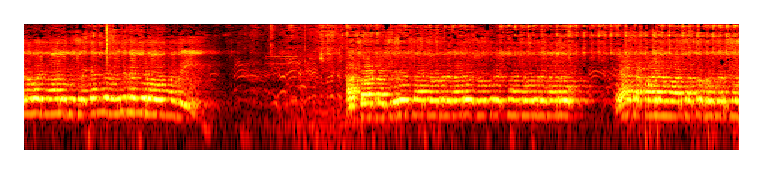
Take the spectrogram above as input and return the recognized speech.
ఇరవై నాలుగు సెకండ్లు వెనుకంజలో ఉన్నది. అతోట శిరీష చౌదరి గారు శివకృష్ణ చౌదరి గారు వేటపాలెం వారి శత ప్రదర్శన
